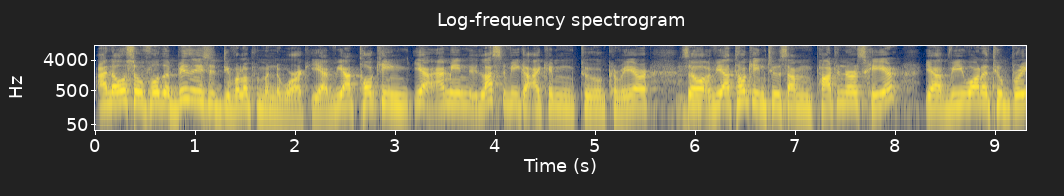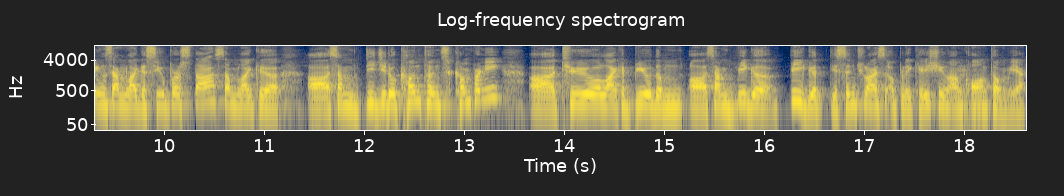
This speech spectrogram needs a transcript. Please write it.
and also for the business development work, yeah. We are talking yeah, I mean, last week I came to Korea, so we are talking to some partners here. Yeah, we wanted to bring some like a superstar, some like a, uh, some digital content company uh, to like build um, uh, some bigger, big decentralized application on quantum. Yeah,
